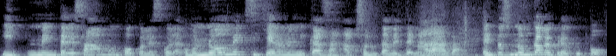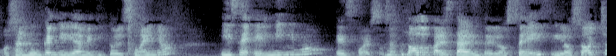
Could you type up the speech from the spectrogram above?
y me interesaba muy poco la escuela, como no me exigieron en mi casa absolutamente nada, nada. entonces nunca me preocupó, o sea, nunca en mi vida me quitó el sueño, hice el mínimo esfuerzo, o sea, todo para estar entre los seis y los ocho,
